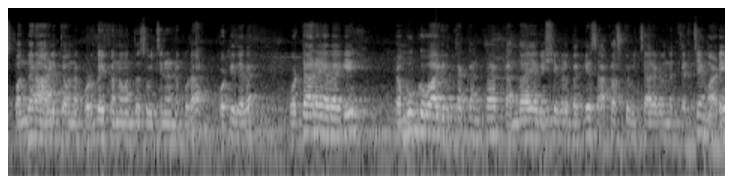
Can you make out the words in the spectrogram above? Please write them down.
ಸ್ಪಂದನ ಆಡಳಿತವನ್ನು ಕೊಡಬೇಕು ಅನ್ನುವಂಥ ಸೂಚನೆಯನ್ನು ಕೂಡ ಕೊಟ್ಟಿದ್ದೇವೆ. ಒಟ್ಟಾರೆಯಾಗಿ ಪ್ರಮುಖವಾಗಿರ್ತಕ್ಕಂಥ ಕಂದಾಯ ವಿಷಯಗಳ ಬಗ್ಗೆ ಸಾಕಷ್ಟು ವಿಚಾರಗಳನ್ನು ಚರ್ಚೆ ಮಾಡಿ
